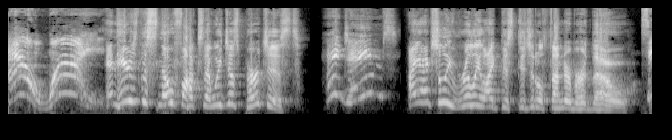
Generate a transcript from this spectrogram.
Ow, why? And here's the snow fox that we just purchased. Hey, James. I actually really like this digital Thunderbird though. See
